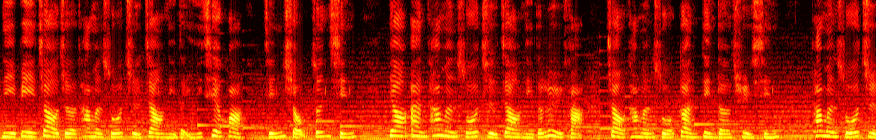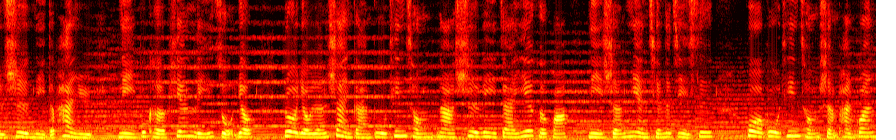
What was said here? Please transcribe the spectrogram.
你必照着他们所指教你的一切话谨守遵行，要按他们所指教你的律法，照他们所断定的去行。他们所指示你的判语，你不可偏离左右。若有人善感不听从那势力在耶和华你神面前的祭司，或不听从审判官，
